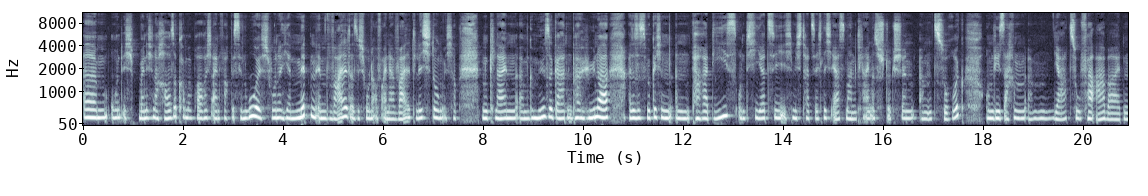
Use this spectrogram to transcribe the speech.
Ähm, und ich, wenn ich nach Hause komme, brauche ich einfach ein bisschen Ruhe. Ich wohne hier mitten im Wald, also ich wohne auf einer Waldlichtung. Ich habe einen kleinen ähm, Gemüsegarten, ein paar Hühner. Also es ist wirklich ein, ein Paradies und hier ziehe ich mich tatsächlich erstmal ein kleines Stückchen ähm, zurück, um die Sachen ähm, ja zu verarbeiten.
